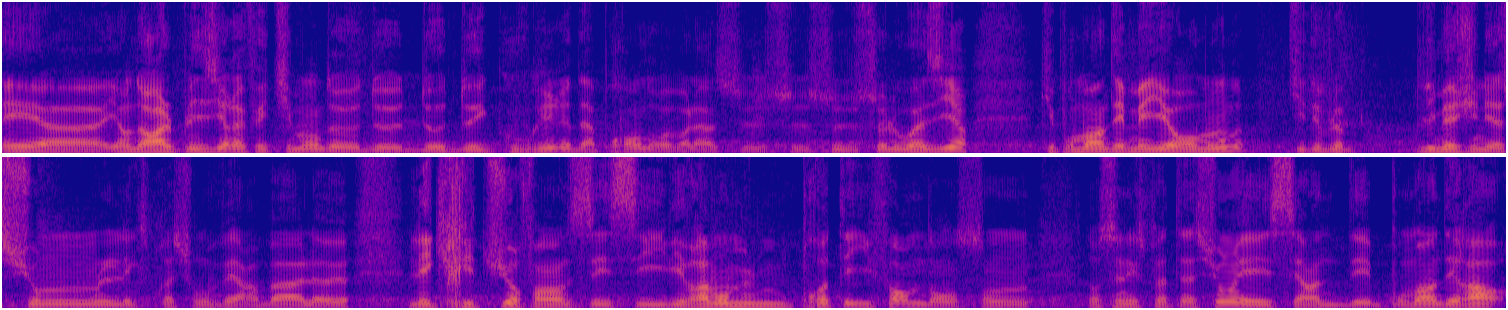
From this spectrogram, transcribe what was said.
Euh, et, on aura le plaisir effectivement de, découvrir et d'apprendre voilà, ce, loisir qui est pour moi un des meilleurs au monde, qui développe l'imagination, l'expression verbale, euh, l'écriture. Enfin, il est vraiment protéiforme dans son, dans son exploitation et c'est pour moi un des rares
